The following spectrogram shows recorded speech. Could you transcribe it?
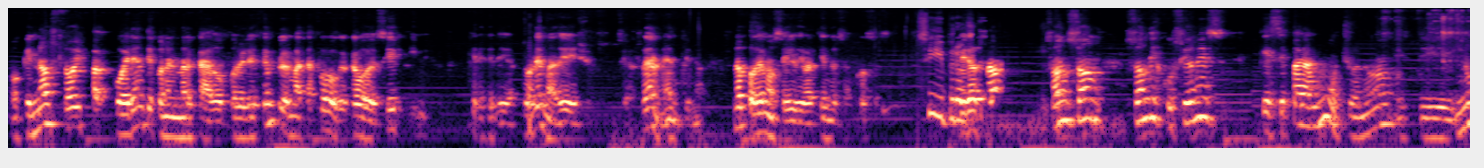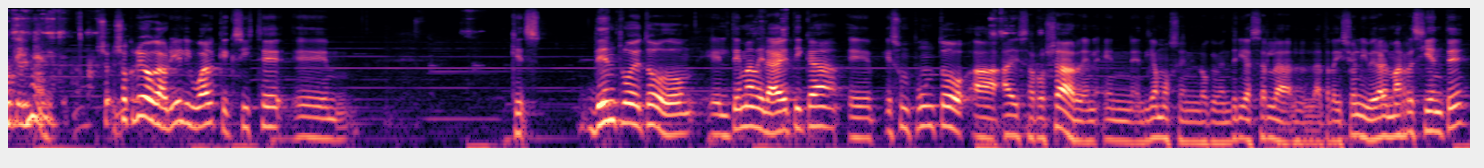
o que no soy coherente con el mercado, por el ejemplo del matafuego que acabo de decir, ¿qué te Problema de ellos. O sea, realmente, ¿no? No podemos seguir debatiendo esas cosas. Sí, pero... son, son, son, discusiones que separan mucho, ¿no? Este, inútilmente. Yo, creo, Gabriel, igual que existe... Eh, que Dentro de todo, el tema de la ética eh, es un punto a, desarrollar en, digamos, en lo que vendría a ser la, tradición liberal más reciente,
